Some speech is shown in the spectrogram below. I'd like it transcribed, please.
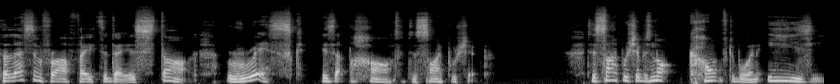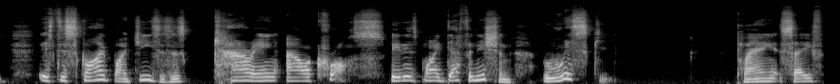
The lesson for our faith today is stark. Risk is at the heart of discipleship. Discipleship is not comfortable and easy. It's described by Jesus as carrying our cross. It is by definition risky. Playing it safe,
